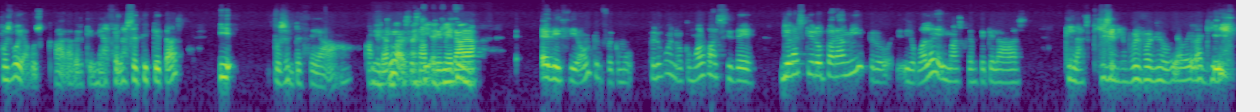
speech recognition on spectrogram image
pues voy a buscar a ver quién me hace las etiquetas y pues empecé a, a hacerlas. Esa aquí, primera edición, que fue como, pero bueno, como algo así de, yo las quiero para mí, pero igual hay más gente que las, que las quiere. Yo, pues, pues yo voy a ver aquí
